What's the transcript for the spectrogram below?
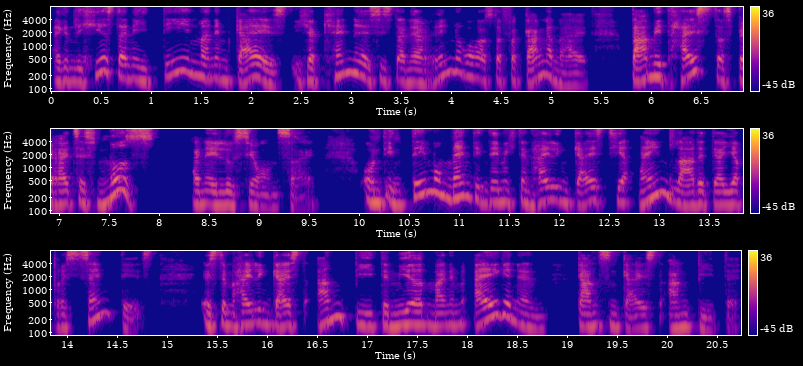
eigentlich hier ist eine Idee in meinem Geist. Ich erkenne, es ist eine Erinnerung aus der Vergangenheit damit heißt das bereits, es muss eine Illusion sein. Und in dem Moment, in dem ich den Heiligen Geist hier einlade, der ja präsent ist, es dem Heiligen Geist anbiete, mir meinem eigenen ganzen Geist anbiete,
